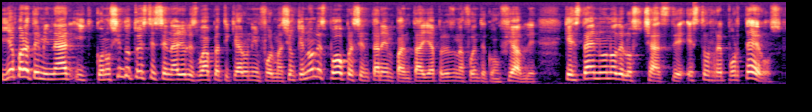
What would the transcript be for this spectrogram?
Y ya para terminar y conociendo todo este escenario les voy a platicar una información que no les puedo presentar en pantalla, pero es una fuente confiable, que está en uno de los chats de estos reporteros,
